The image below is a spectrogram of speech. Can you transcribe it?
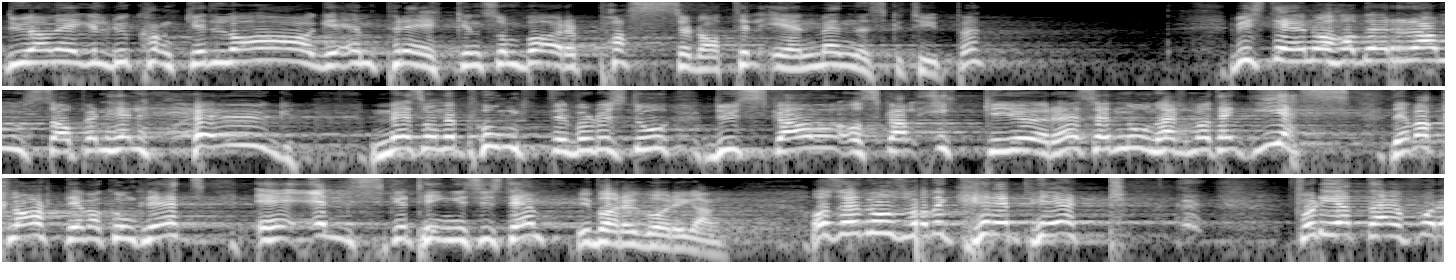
Du Jan Egil, du kan ikke lage en preken som bare passer da til én mennesketype. Hvis jeg nå hadde ramsa opp en hel haug med sånne punkter hvor det sto 'du skal og skal ikke gjøre', så er det noen her som har tenkt 'yes, det var klart, det var konkret'. Jeg elsker ting i system. Vi bare går i gang. Og så er det noen som hadde krepert Fordi at jeg får,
